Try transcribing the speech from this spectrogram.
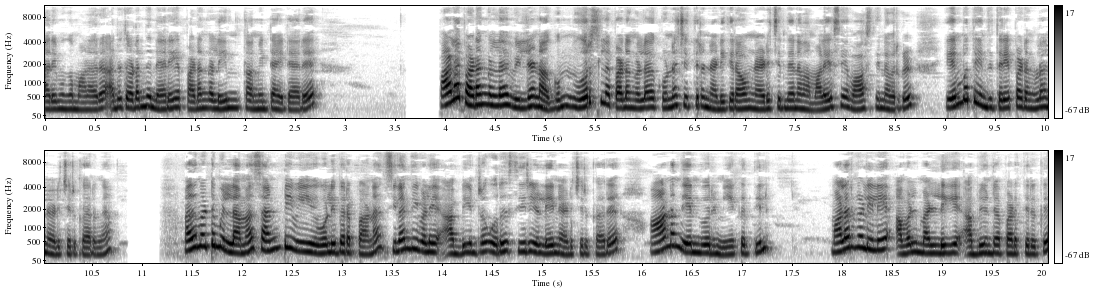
அறிமுகமானார். அது தொடர்ந்து நிறைய படங்களையும் கமிட் ஆயிட்டாரு. பல படங்களில் வில்லனாகும் ஒரு சில படங்களில் குணச்சித்திர நடிகராகவும் நடிச்சிருந்த நம்ம மலேசிய வாசுதேன் அவர்கள் எண்பத்தைந்து திரைப்படங்களும் நடிச்சிருக்காருங்க. அது மட்டும் இல்லாமல் சன் டிவி ஒளிபரப்பான சிலந்தி வலை அப்படின்ற ஒரு சீரியல்லையும் நடிச்சிருக்காரு. ஆனந்த் என்பவரின் இயக்கத்தில் மலர்களிலே அவள் மல்லிகை அப்படின்ற படத்திற்கு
